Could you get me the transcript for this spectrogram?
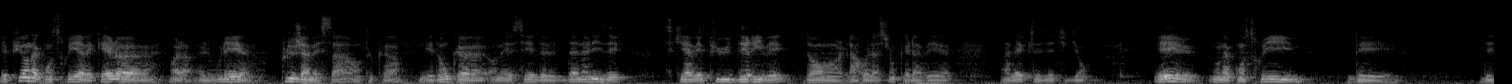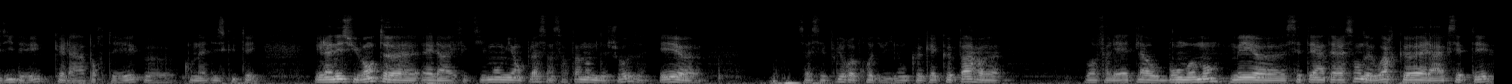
Et puis on a construit avec elle, euh, voilà, elle voulait plus jamais ça en tout cas. Et donc euh, on a essayé d'analyser ce qui avait pu dériver dans la relation qu'elle avait avec les étudiants. Et on a construit des, des idées qu'elle a apportées, qu'on a discutées. Et l'année suivante, euh, elle a effectivement mis en place un certain nombre de choses et ça s'est plus reproduit. Donc quelque part, il fallait être là au bon moment, mais euh, c'était intéressant de voir qu'elle a accepté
